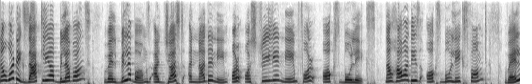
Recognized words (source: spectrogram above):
Now what exactly are billabongs? Well, billabongs are just another name or Australian name for oxbow lakes. Now how are these oxbow lakes formed? Well,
